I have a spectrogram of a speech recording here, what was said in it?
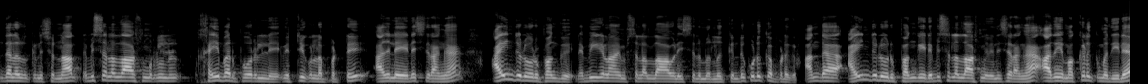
இந்த அளவுக்குன்னு சொன்னால் நபி ஸல்லல்லாஹு அவர்கள் ஹைபர் போரில் வெற்றி கொள்ளப்பட்டு அதில் என்ன செய்கிறாங்க ஐந்தில் ஒரு பங்கு நபிகளாயம் ஸல்லல்லாஹு அலைஹி வஸல்லம் அவர்களுக்கு என்று கொடுக்கப்படுகிறது. அந்த ஐந்தில் ஒரு பங்கை நபி ஸல்லல்லாஹு என்ன செய்கிறாங்க அதை மக்களுக்கு மதியில்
